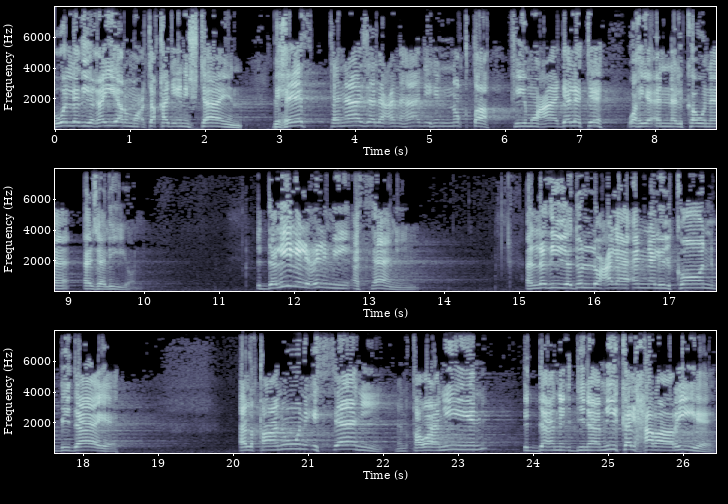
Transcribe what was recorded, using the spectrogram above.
هو الذي غير معتقد إينشتاين بحيث تنازل عن هذه النقطة في معادلته وهي أن الكون أزلي. الدليل العلمي الثاني الذي يدل على أن للكون بداية القانون الثاني من قوانين الديناميكا الحرارية.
